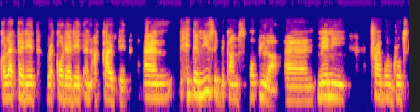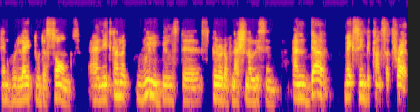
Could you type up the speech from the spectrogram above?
collected it, recorded it, and archived it. And the music becomes popular, and many tribal groups can relate to the songs. And it kind of really builds the spirit of nationalism. And that makes him becomes a threat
